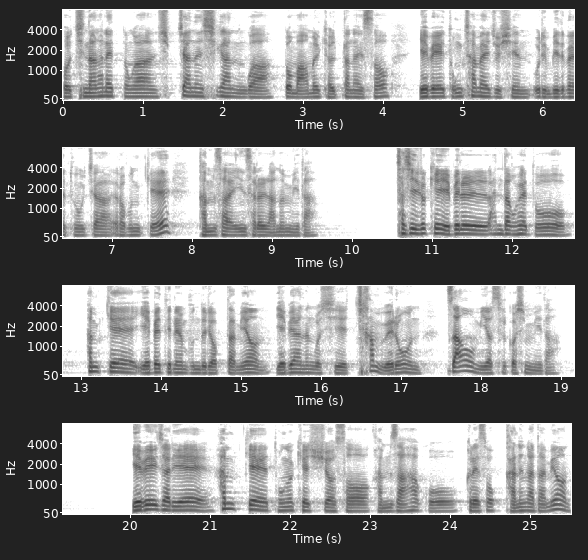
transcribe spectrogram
또 지난 한 해 동안 쉽지 않은 시간과 또 마음을 결단해서 예배에 동참해 주신 우리 믿음의 동자 여러분께 감사의 인사를 나눕니다. 사실 이렇게 예배를 한다고 해도 함께 예배 드리는 분들이 없다면 예배하는 것이 참 외로운 싸움이었을 것입니다. 예배의 자리에 함께 동역해 주셔서 감사하고 그래서 가능하다면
